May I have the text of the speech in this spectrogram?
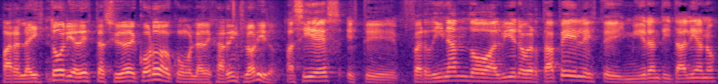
para la historia de esta ciudad de Córdoba como la de Jardín Florido. Así es, este, Ferdinando Alviero Bertapel, este inmigrante italiano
